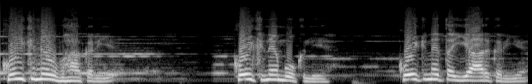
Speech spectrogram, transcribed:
કોઈકને ઊભા કરીએ, કોઈકને મોકલીએ, કોઈકને તૈયાર કરીએ.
